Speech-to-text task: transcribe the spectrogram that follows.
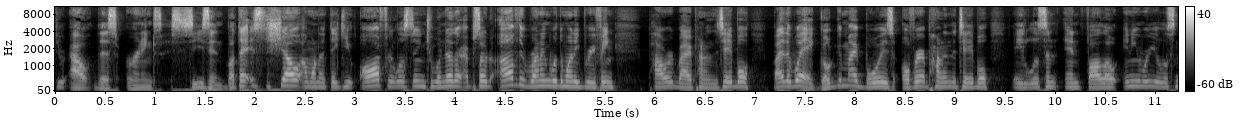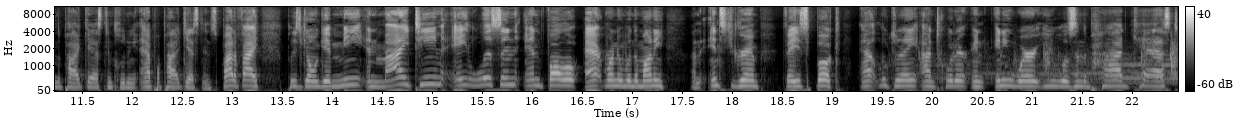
throughout this earnings season. But that is the show. I want to thank you all for listening to another episode of the Running with the Money briefing powered by Pounding the Table. By the way, go give my boys over at Pounding the Table a listen and follow anywhere you listen to podcasts, including Apple Podcast and Spotify. Please go and give me and my team a listen and follow at Running with the Money on Instagram, Facebook, at Luke Donate on Twitter, and anywhere you listen to podcast.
